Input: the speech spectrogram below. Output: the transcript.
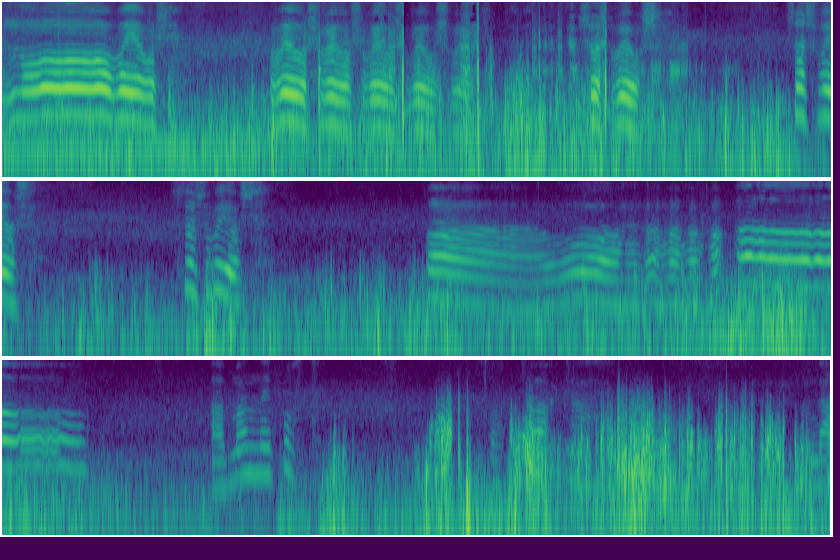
Ну, вы уж, вы уж, вы уж, вы уж, вы уж, вы уж. Что ж вы уж? Что ж вы уж? Что ж вы уж? О, о, о, о, о. Обманный пост. Вот так-то. Да.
